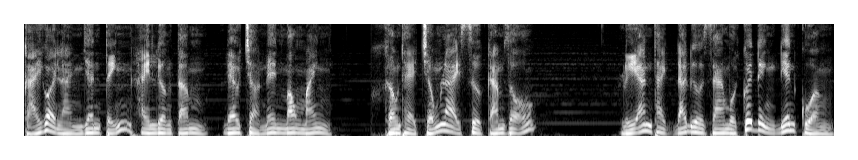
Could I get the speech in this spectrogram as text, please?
cái gọi là nhân tính hay lương tâm đều trở nên mong manh, không thể chống lại sự cám dỗ. Lý An Thạch đã đưa ra một quyết định điên cuồng.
